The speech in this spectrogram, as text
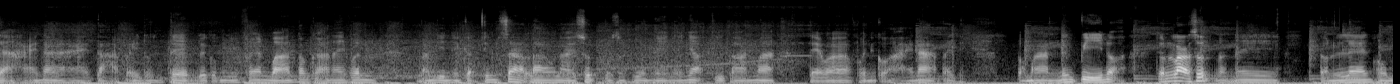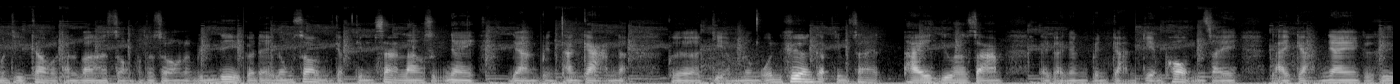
จะหายหน้าหายตาไปโดนเติบโดยก็มีแฟนบานต้องการให้เพิ่นนำดินกับทีมชาติลาวหลายสุดพอสมควรในระยะที่ผ่านมา แต่ว่าเพิ่นก็หายหน้าไป ประมาณ 1 ปีเนาะจนล่าสุดในตอนแรกของวันที่9ธันวาคม2022นะบิลลี่ก็ได้ลงซ้อมกับทีมชาติลาวชุดใหญ่อย่างเป็นทางการนะเพื่อเกียมลงอุ่นเครื่องกับทีมชาติไทยยูซาวสามแต่ก็ยังเป็นการเกียมพร้อมใส่รายการใหญ่ก็คือ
